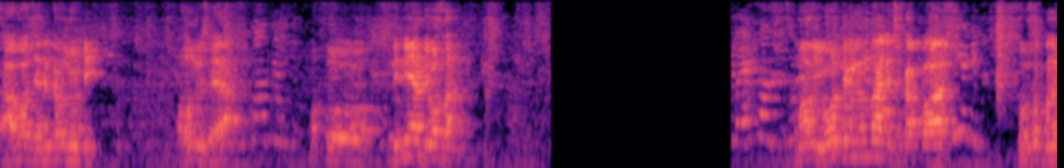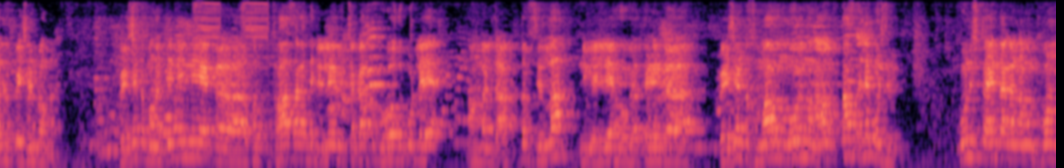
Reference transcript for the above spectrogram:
ಸಾರ್ವಜನಿಕರ ಲೂಟಿ. ಅದೊಂದು ವಿಷಯ. ಮತ್ತು ನಿನ್ನೆಯ ದಿವಸ ಸುಮಾರು ಏಳು ತಿಂಗಳಿಂದ ಅಲ್ಲಿ ಚೆಕಪ್ ತೋರ್ಸೋದು ಬಂದಿದ್ರು ಪೇಷಂಟ್ ಬಂದ ಪೇಷಂಟ್ ಬಂದೈತಿ ನಿನ್ನೆ ಸ್ವಲ್ಪ ತ್ರಾಸ ಆಗತ್ತೆ. ಡೆಲಿವರಿ ಚೆಕಪ್ ಹೋದ ಕೂಡಲೇ ನಮ್ಮಲ್ಲಿ ಡಾಕ್ಟರ್ಸ್ ಇಲ್ಲ. ನೀವು ಎಲ್ಲೇ ಹೋಗ್ರಿ ಅಂತ ಹಿಂಗ ಪೇಷಂಟ್ ಸುಮಾರು ಮೂರರಿಂದ ನಾಲ್ಕು ತಾಸು ಅಲ್ಲೇ ಕುಣಿಸಿರಿ ಕುಣಿಸ್ ಟೈಮ್ದಾಗ ನಮ್ಗೆ ಫೋನ್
